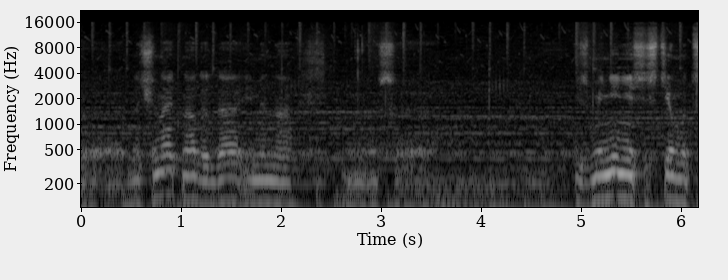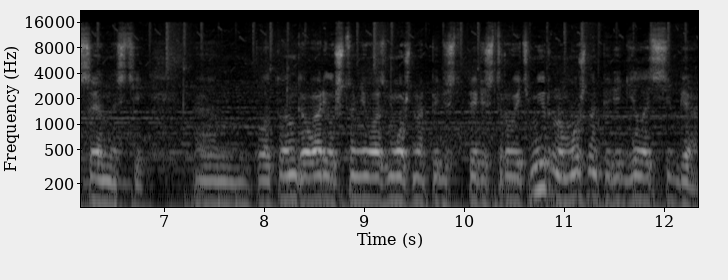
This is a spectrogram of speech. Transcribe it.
Э, Начинать надо, да, именно э, с э, изменения системы ценностей. Эм, Платон говорил, что невозможно перес- перестроить мир, но можно переделать себя.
